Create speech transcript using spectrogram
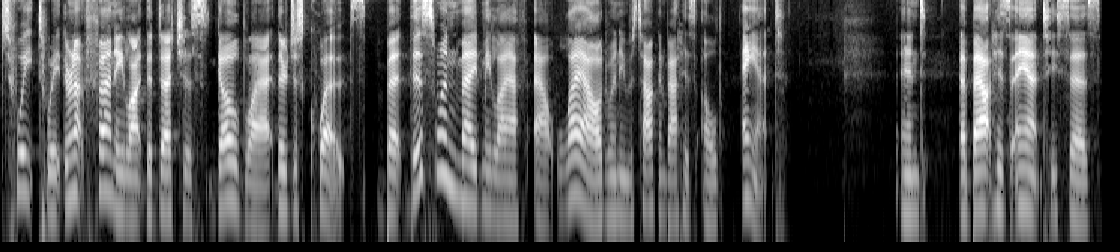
tweet tweet. They're not funny like the Duchess Goldblatt. They're just quotes. But this one made me laugh out loud when he was talking about his old aunt. And about his aunt, he says,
